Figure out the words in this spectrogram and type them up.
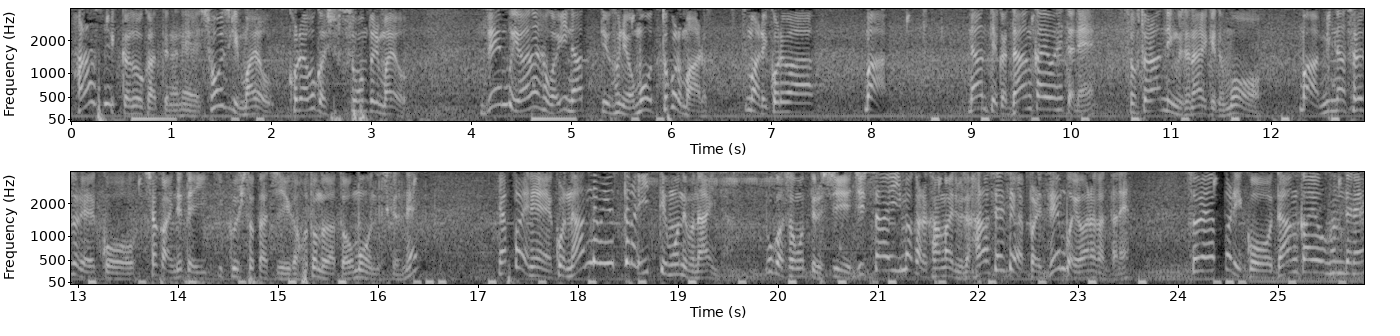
話すべきかどうかっていうのはね正直迷う。これは僕は本当に迷う。全部言わない方がいいなっていうふうに思うところもある。つまりこれはまあなんていうか段階を経てねソフトランディングじゃないけどもまあみんなそれぞれこう社会に出ていく人たちがほとんどだと思うんですけどね。やっぱりねこれ何でも言ったらいいっていうもんでもないんだ。僕はそう思ってるし実際今から考えてみると原先生はやっぱり全部は言わなかったね。それはやっぱりこう段階を踏んでね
